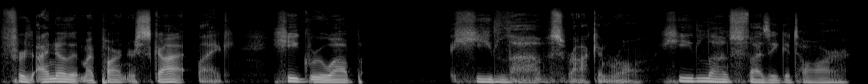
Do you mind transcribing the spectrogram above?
for I know that my partner Scott, like he grew up, he loves rock and roll. He loves fuzzy guitar,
